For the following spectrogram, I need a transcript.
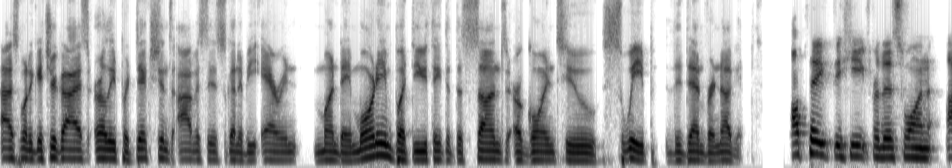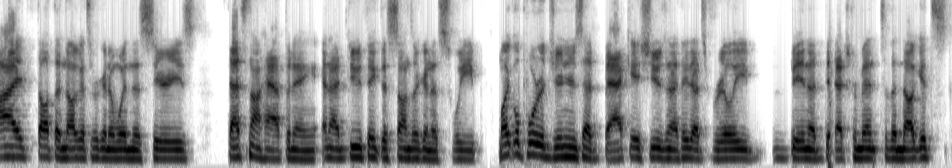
I just want to get your guys' early predictions. Obviously, this is going to be airing Monday morning, but do you think that the Suns are going to sweep the Denver Nuggets? I'll take the heat for this one. I thought the Nuggets were going to win this series. That's not happening. And I do think the Suns are going to sweep. Michael Porter Jr.'s had back issues, and I think that's really been a detriment to the Nuggets.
